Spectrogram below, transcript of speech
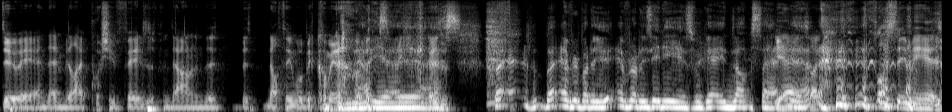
do it, and then be like pushing faders up and down, and the, the nothing will be coming out Yeah, of yeah, yeah. But but everybody everybody's in ears were getting upset. Yeah, Yeah, it's like it in my ears.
